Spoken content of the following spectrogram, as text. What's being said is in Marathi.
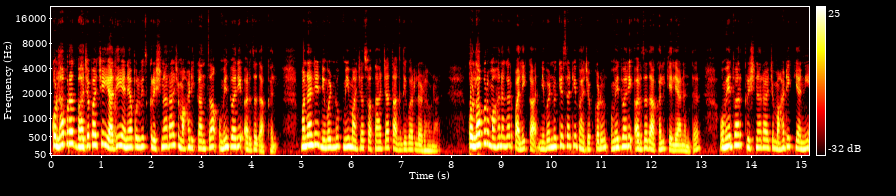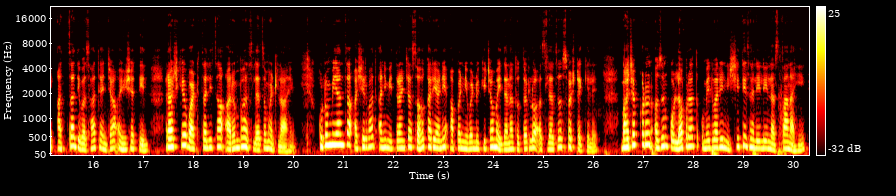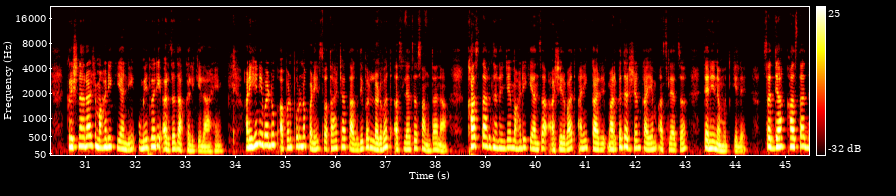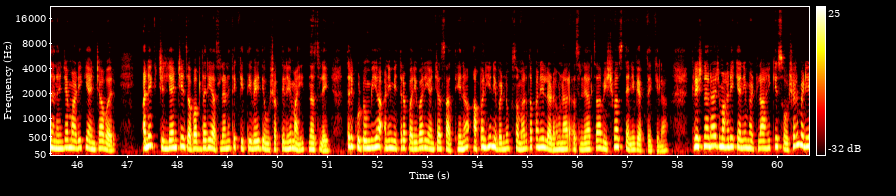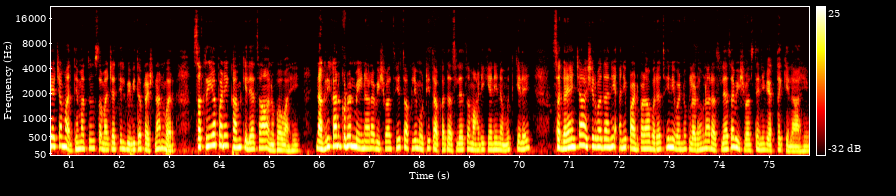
कोल्हापुरात भाजपाची यादी येण्यापूर्वीच कृष्णराज महाडिकांचा उमेदवारी अर्ज दाखल. म्हणाले निवडणूक मी माझ्या स्वतःच्या ताकदीवर लढवणार. कोल्हापूर महानगरपालिका निवडणुकीसाठी भाजपकडून उमेदवारी अर्ज दाखल केल्यानंतर उमेदवार कृष्णराज महाडिक यांनी आजचा दिवस हा त्यांच्या आयुष्यातील राजकीय वाटचालीचा आरंभ असल्याचं म्हटलं आहे. कुटुंबियांचा आशीर्वाद आणि मित्रांच्या सहकार्याने आपण निवडणुकीच्या मैदानात उतरलो असल्याचं स्पष्ट केलंय. भाजपकडून अजून कोल्हापुरात उमेदवारी निश्चिती झालेली नसतानाही कृष्णराज महाडिक यांनी उमेदवारी अर्ज दाखल केला आहे. आणि ही निवडणूक आपण पूर्णपणे स्वतःच्या ताकदीवर लढवत असल्याचं सांगताना खासदार धनंजय महाडिक यांचा आशीर्वाद आणि कार्य मार्गदर्शन कायम असल्याचं त्यांनी नमूद केलं सध्या खासदार धनंजय महाडिक यांच्यावर अनेक जिल्ह्यांची जबाबदारी असल्याने ते किती वेळ देऊ शकतील हे माहीत नसले तरी कुटुंबीय आणि मित्रपरिवार यांच्या साथीनं आपण ही निवडणूक समर्थपणे लढवणार असल्याचा विश्वास त्यांनी व्यक्त केला. कृष्णराज महाडिक यांनी म्हटलं आहे की सोशल मीडियाच्या माध्यमातून समाजातील विविध प्रश्नांवर सक्रियपणे काम केल्याचा अनुभव आहे. नागरिकांकडून मिळणारा विश्वास हीच आपली मोठी ताकद असल्याचं महाडिक यांनी नमूद केले सगळ्यांच्या आशीर्वादाने आणि पाठबळावरच ही निवडणूक लढवणार असल्याचा विश्वास त्यांनी व्यक्त केला आहे.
